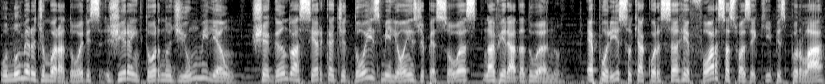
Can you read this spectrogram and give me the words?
o número de moradores gira em torno de 1 milhão, chegando a cerca de 2 milhões de pessoas na virada do ano. É por isso que a Corsã reforça suas equipes por lá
